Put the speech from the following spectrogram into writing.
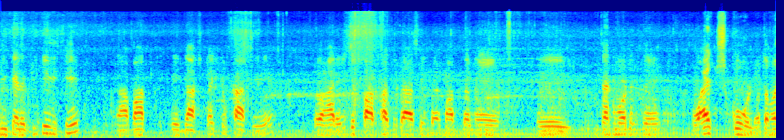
বিকালের দিকে এসে রাবার এই গাছটা একটু কাটে। তো আর এই যে পাতা যেটা আছে, এটার মাধ্যমে এই যাকে বলে যে হোয়াইট গোল্ড অথবা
